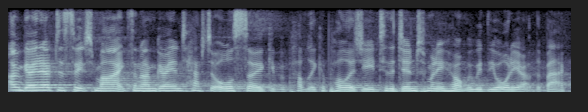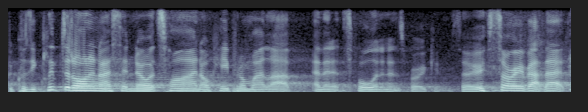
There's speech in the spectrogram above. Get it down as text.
I'm going to have to switch mics and I'm going to have to also give a public apology to the gentleman who helped me with the audio at the back because he clipped it on and I said, no, it's fine, I'll keep it on my lap. And then it's fallen and it's broken. So sorry about that.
